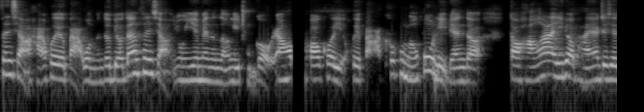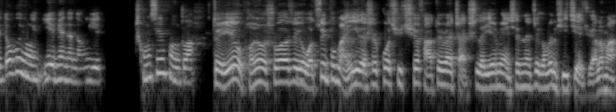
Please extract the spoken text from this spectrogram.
分享还会把我们的表单分享用页面的能力重构，然后包括也会把客户门户里边的导航啊、仪表盘呀这些都会用页面的能力。重新封装，对，也有朋友说，这个我最不满意的是过去缺乏对外展示的页面，现在这个问题解决了吗？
